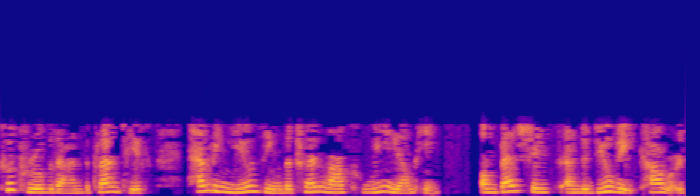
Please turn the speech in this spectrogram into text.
could prove that the plaintiff had been using the trademark Wuyin Liangping on bed sheets and duvet covers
